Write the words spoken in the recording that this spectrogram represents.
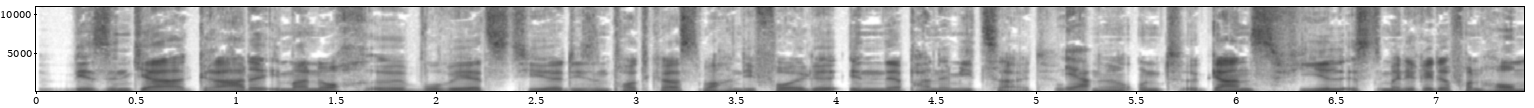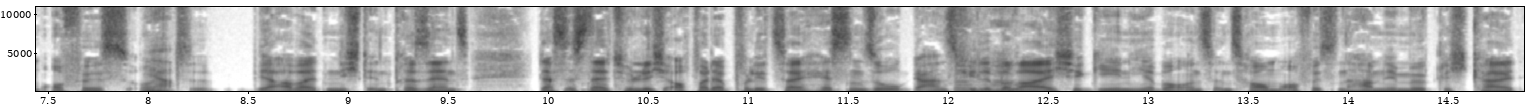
wir sind ja gerade immer noch, äh, wo wir jetzt hier diesen Podcast machen, die Folge in der Pandemiezeit. Ja. Ne? Und ganz viel ist immer die Rede von Homeoffice und ja. wir arbeiten nicht in Präsenz. Das ist natürlich auch bei der Polizei Hessen so. Ganz viele mhm. Bereiche gehen hier bei uns ins Homeoffice und haben die Möglichkeit,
